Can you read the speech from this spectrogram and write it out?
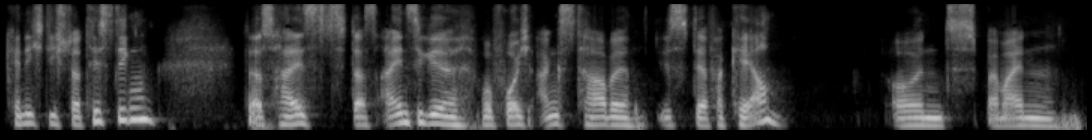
kenne ich die Statistiken. Das heißt, das Einzige, wovor ich Angst habe, ist der Verkehr. Und bei meinen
